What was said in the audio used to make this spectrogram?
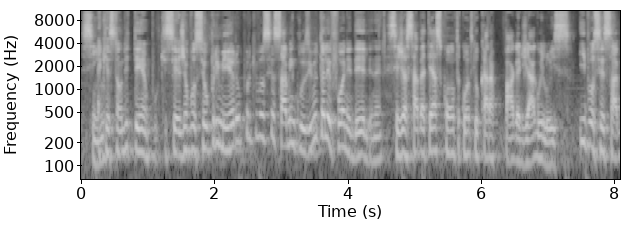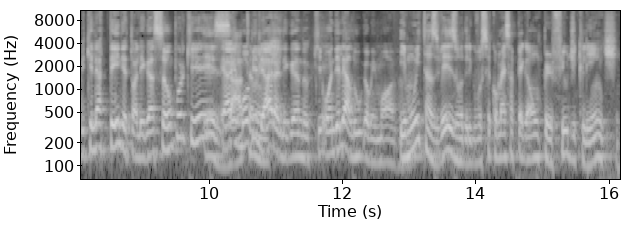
Sim. É questão de tempo. Que seja você o primeiro, porque você sabe, inclusive, o telefone dele, né? Você já sabe até as contas, quanto que o cara paga de água e luz. E você sabe que ele atende a tua ligação, porque Exatamente. é a imobiliária ligando, que, onde ele aluga o imóvel. E muitas vezes, Rodrigo, você começa a pegar um perfil de cliente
